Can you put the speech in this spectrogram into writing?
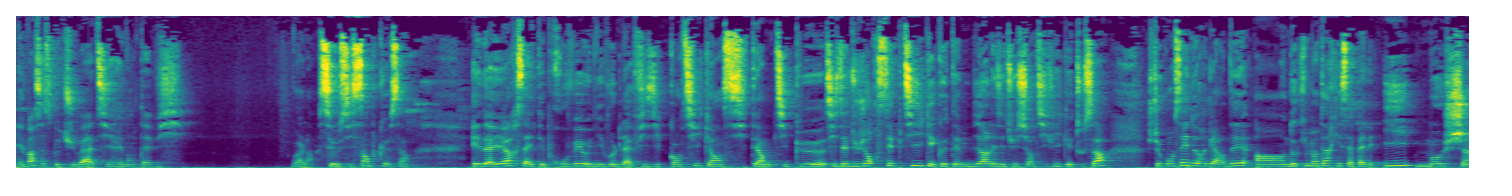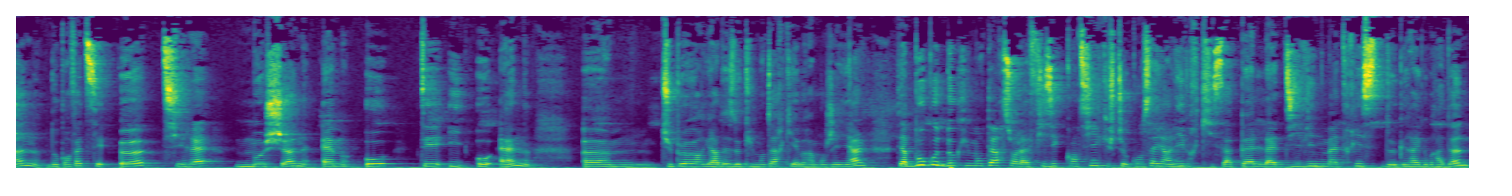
et eh ben c'est ce que tu vas attirer dans ta vie. Voilà, c'est aussi simple que ça. Et d'ailleurs, ça a été prouvé au niveau de la physique quantique. Hein, si t'es un petit peu, si t'es du genre sceptique et que t'aimes bien les études scientifiques et tout ça, je te conseille de regarder un documentaire qui s'appelle E-Motion. Donc en fait, c'est E-motion, M-O-T-I-O-N. Euh, tu peux regarder ce documentaire qui est vraiment génial. Il y a beaucoup de documentaires sur la physique quantique. Je te conseille un livre qui s'appelle La divine matrice de Greg Braden.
